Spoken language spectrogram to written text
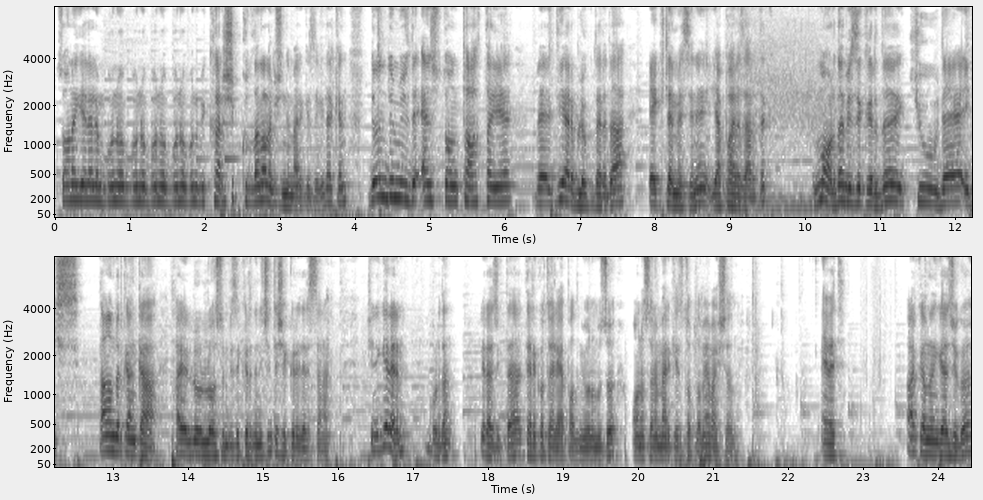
Sonra gelelim bunu bunu bunu bunu bunu bir karışık kullanalım şimdi merkeze giderken. Döndüğümüzde enstone tahtayı ve diğer blokları da eklemesini yaparız artık. Mor da bizi kırdı. QDX. Tamamdır kanka. Hayırlı uğurlu olsun bizi kırdığın için teşekkür ederiz sana. Şimdi gelelim buradan birazcık daha terakota ile yapalım yolumuzu. Ondan sonra merkezi toplamaya başlayalım. Evet. Arkamdan gelecek o.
